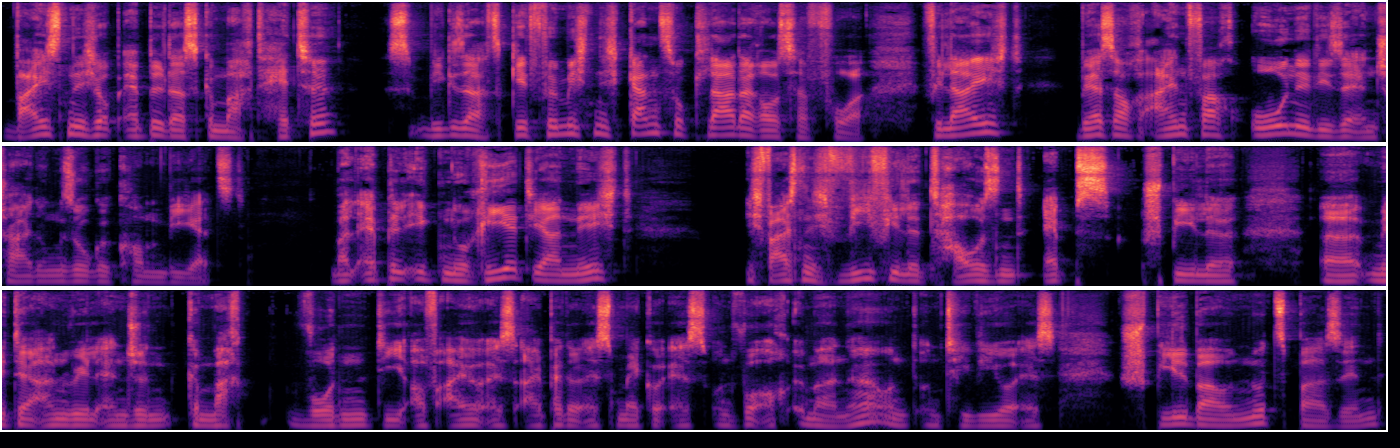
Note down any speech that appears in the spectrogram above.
weiß nicht, ob Apple das gemacht hätte. Wie gesagt, es geht für mich nicht ganz so klar daraus hervor. Vielleicht wäre es auch einfach ohne diese Entscheidung so gekommen wie jetzt. Weil Apple ignoriert ja nicht, ich weiß nicht, wie viele tausend Apps, Spiele äh, mit der Unreal Engine gemacht wurden, die auf iOS, iPadOS, macOS und wo auch immer, ne, und, und tvOS spielbar und nutzbar sind.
